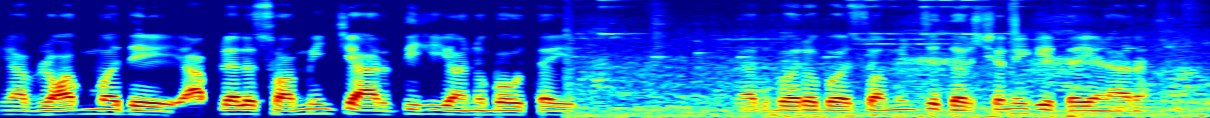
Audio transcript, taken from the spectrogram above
या ब्लॉगमध्ये आपल्याला स्वामींची आरती ही अनुभवता येईल. त्याचबरोबर स्वामींचे दर्शनही घेता येणार आहे.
